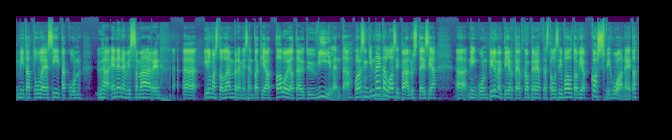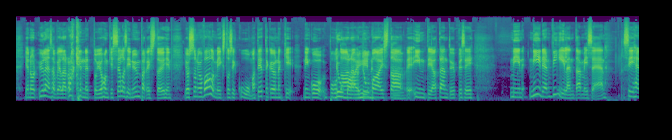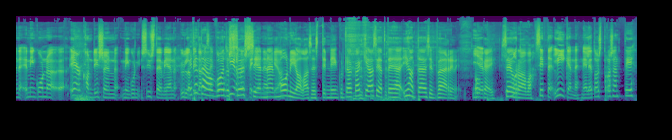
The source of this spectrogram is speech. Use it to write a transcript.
mitä tulee siitä, kun yhä enenevissä määrin ö, ilmaston lämpenemisen takia taloja täytyy viilentää. Varsinkin näitä lasipäällysteisiä äh, niin kuin pilvenpiirtejä, jotka on periaatteessa tällaisia valtavia kasvihuoneita. Ja ne on yleensä vielä rakennettu johonkin sellaisiin ympäristöihin, joissa on jo valmiiksi tosi kuuma. Tiedättekö jonnekin, niin kuin puhutaan Dubaihin. Dubaista, mm. Intia, tämän tyyppisiä. Niin niiden viilentämiseen siihen niin kuin air condition niin kuin systeemien Miten ylläpitämiseen tämä on voitu sössiä näin monialaisesti, niin nämä kaikki asiat tehdään ihan täysin väärin. Okei, okay, seuraava. Mut sitten liikenne 14 prosenttia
